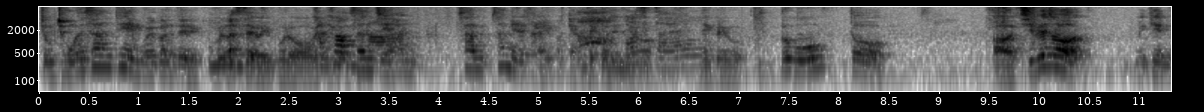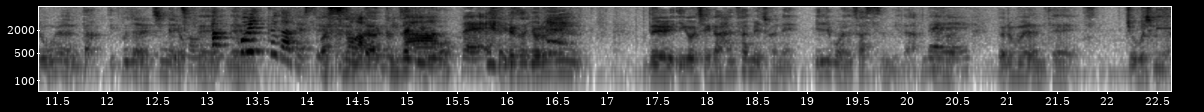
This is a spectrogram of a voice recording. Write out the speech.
좀 좋은 상태의 물건들 골랐어요 일부러. 이거 음. 감사합니다. 산지 한 3, 3일 4일밖에 안 됐거든요. 아 진짜요? 네 그리고 이쁘고 또 어, 집에서 이렇게 놓으면 딱 이쁘잖아요 침대 그쵸. 옆에. 딱 네. 포인트가 될 수 있을 것 맞습니다. 같습니다. 금색이고. 네. 네, 그래서 여러분들 이거 제가 한 3일 전에 일본에 샀습니다. 그래서 네. 여러분한테 주고 싶네요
